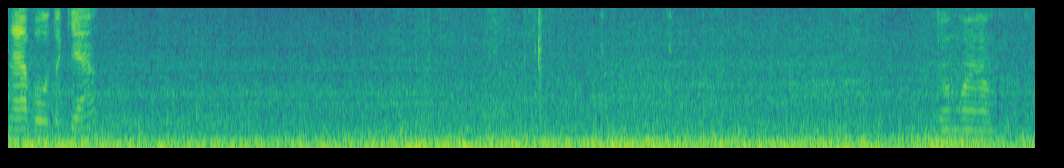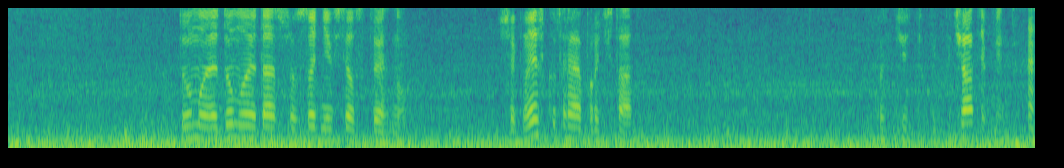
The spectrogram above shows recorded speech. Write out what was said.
Небо таке. Думаю. Думаю, думаю, та, що сьогодні все встигну. Ще книжку треба прочитати. Хоч чуть хоч почати, блін.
